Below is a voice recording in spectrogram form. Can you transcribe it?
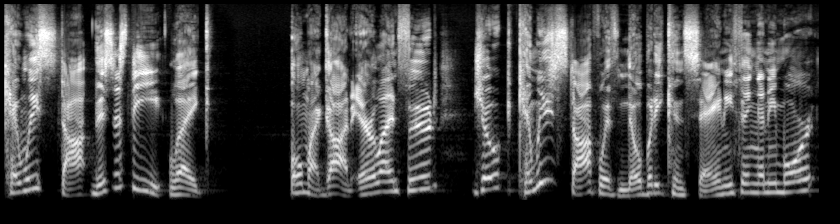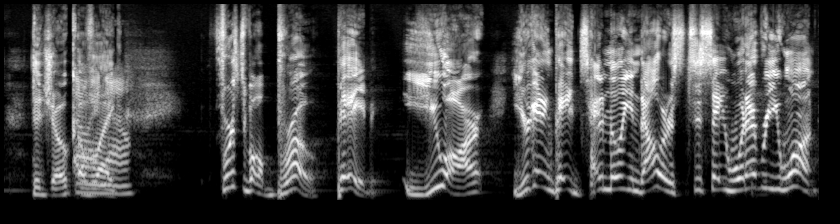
can we stop? This is the like, oh my God, airline food joke. Can we stop with nobody can say anything anymore? The joke Oh, of I like, know. first of all, bro, babe, you are, you're getting paid $10 million to say whatever you want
